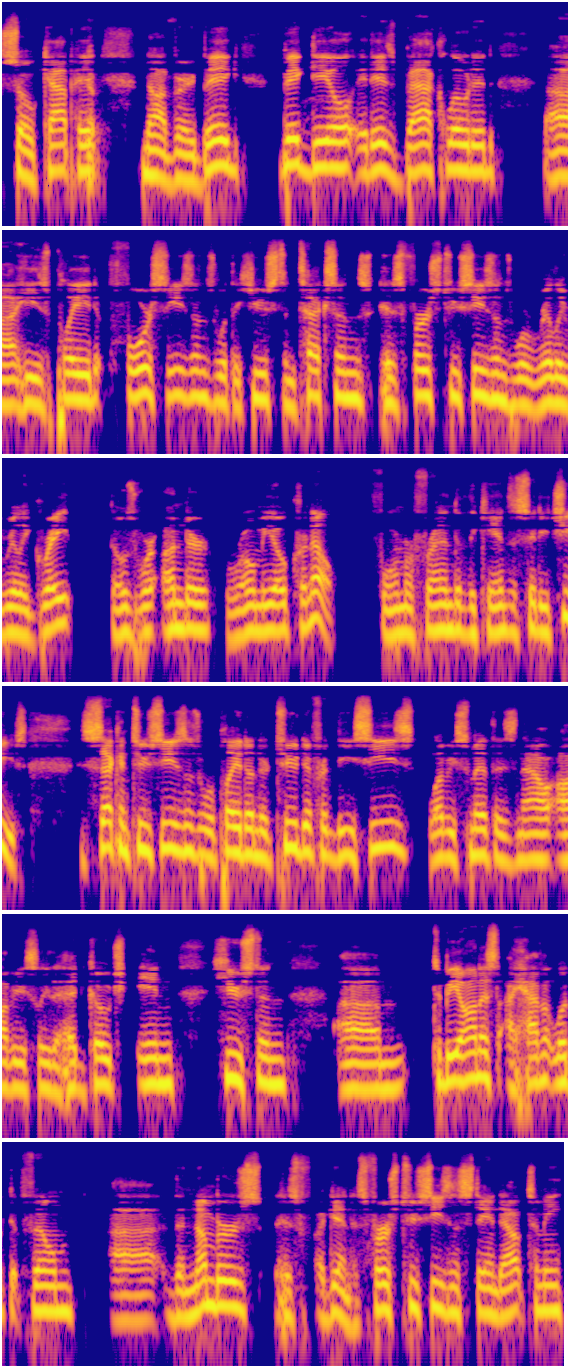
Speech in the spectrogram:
So cap hit, Yep. not very big. Big deal. It is backloaded. Uh, he's played four seasons with the Houston Texans. His first two seasons were really, really great. Those were under Romeo Crennel, former friend of the Kansas City Chiefs. His second two seasons were played under two different DCs. Lovie Smith is now obviously the head coach in Houston. Um, to be honest, I haven't looked at film. Uh, the numbers, his again, his first two seasons stand out to me.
